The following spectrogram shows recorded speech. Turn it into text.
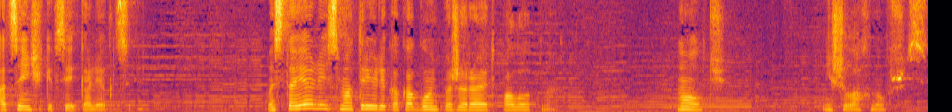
оценщики всей коллекции. Мы стояли и смотрели, как огонь пожирает полотна. Молча, не шелохнувшись.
